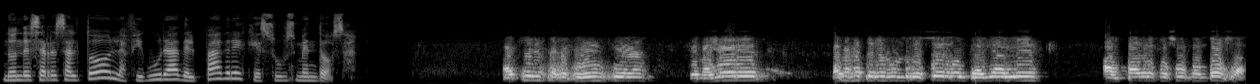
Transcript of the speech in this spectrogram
donde se resaltó la figura del Padre Jesús Mendoza. Aquí en esta residencia de mayores vamos a tener un recuerdo entrañable al Padre Jesús Mendoza.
